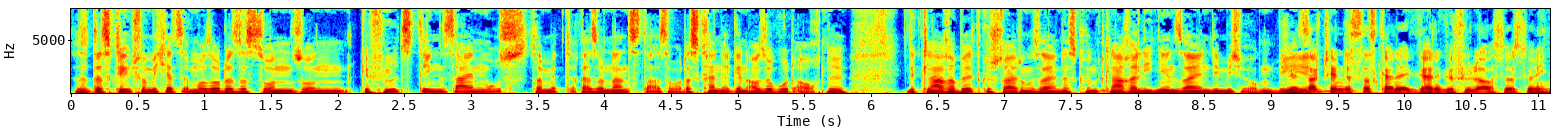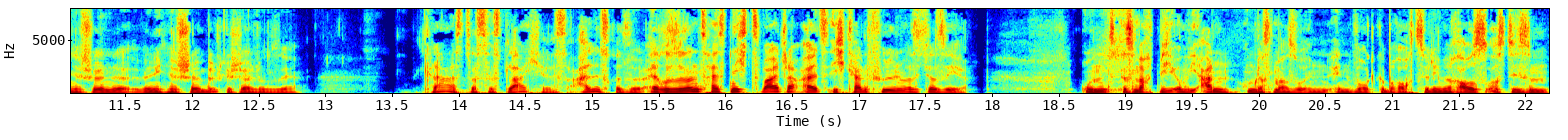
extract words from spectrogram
also das klingt für mich jetzt immer so, dass es so ein, so ein Gefühlsding sein muss, damit Resonanz da ist, aber das kann ja genauso gut auch eine, eine klare Bildgestaltung sein, das können klare Linien sein, die mich irgendwie. Wer sagt denn, dass das keine, keine Gefühle auslöst, wenn ich eine schöne, wenn ich eine schöne Bildgestaltung sehe? Klar ist das das Gleiche, ist alles Resonanz. Resonanz heißt nichts weiter als ich kann fühlen, was ich da sehe. Und es macht mich irgendwie an, um das mal so in, in Wortgebrauch zu nehmen, raus aus diesem,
